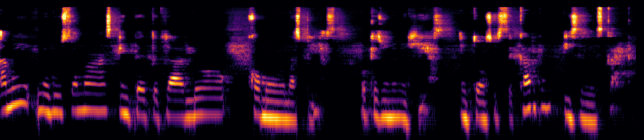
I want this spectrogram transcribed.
A mí me gusta más interpretarlo como las pilas, porque son energías. Entonces se cargan y se descargan.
